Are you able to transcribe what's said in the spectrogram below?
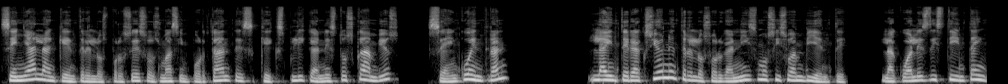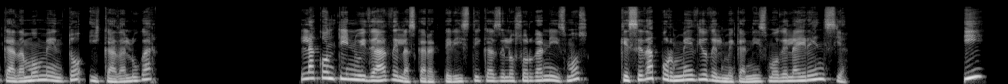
señalan que entre los procesos más importantes que explican estos cambios se encuentran la interacción entre los organismos y su ambiente, la cual es distinta en cada momento y cada lugar. La continuidad de las características de los organismos, que se da por medio del mecanismo de la herencia. Y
